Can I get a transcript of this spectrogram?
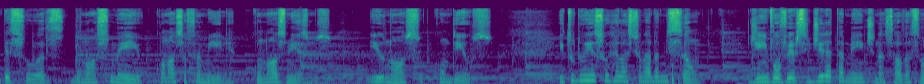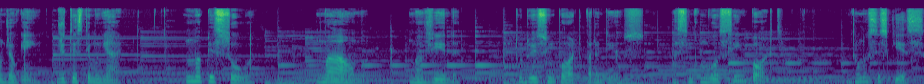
pessoas do nosso meio, com nossa família, com nós mesmos e o nosso com Deus. E tudo isso relacionado à missão de envolver-se diretamente na salvação de alguém, de testemunhar uma pessoa, uma alma, uma vida, tudo isso importa para Deus, assim como você importa. Então não se esqueça,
